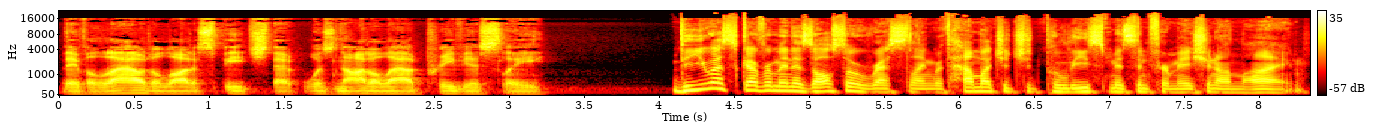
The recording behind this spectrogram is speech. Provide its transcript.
They've allowed a lot of speech that was not allowed previously. The US government is also wrestling with how much it should police misinformation online.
